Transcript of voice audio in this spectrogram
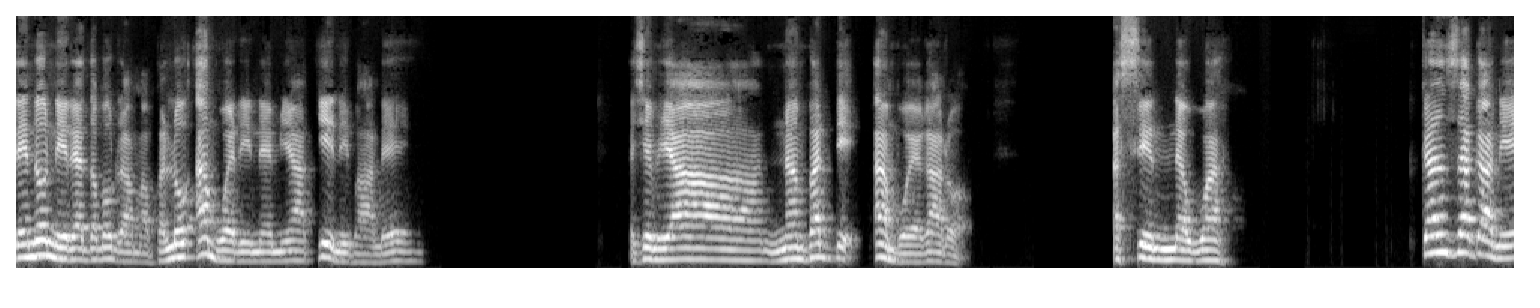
တင်တို့နေတဲ့သမုဒ္ဒရာမှာဘလို့အံ့ဘွယ်တွေနဲ့များပြည့်နေပါလဲအရှင်ဘုရားနံပါတ်1အံ့ဘွယ်ကတော့အစင်နဝမ်း ကန်းစက်ကနေ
